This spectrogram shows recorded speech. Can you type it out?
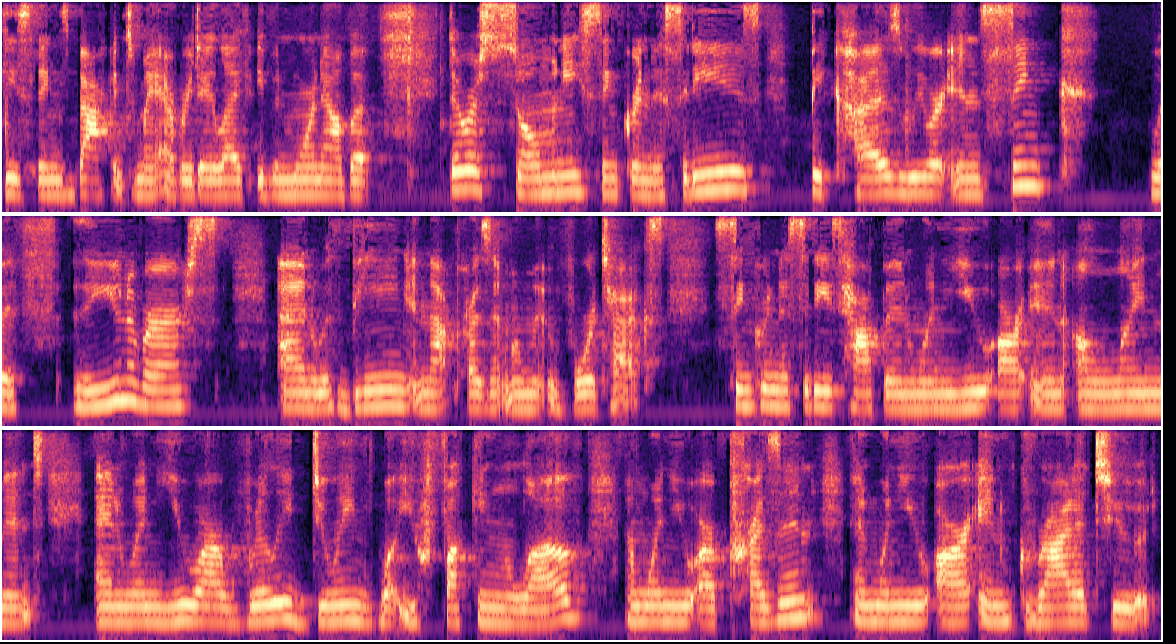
these things back into my everyday life even more now. But there were so many synchronicities because we were in sync with the universe and with being in that present moment vortex. Synchronicities happen when you are in alignment and when you are really doing what you fucking love and when you are present and when you are in gratitude.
